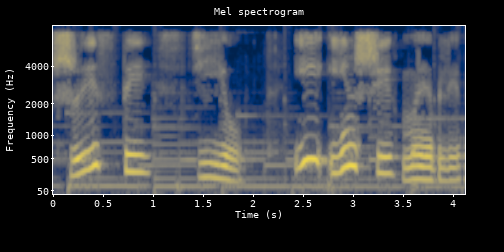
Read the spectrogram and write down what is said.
Чистий стіл і інші меблі.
